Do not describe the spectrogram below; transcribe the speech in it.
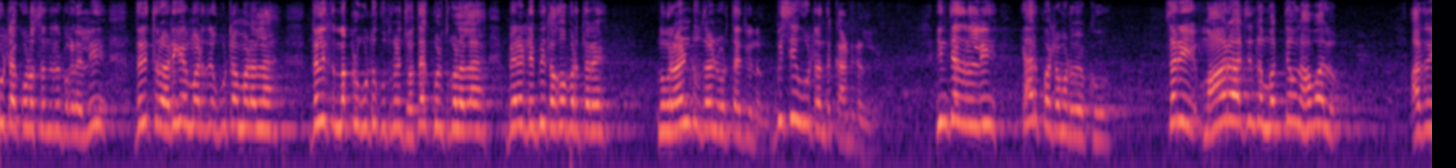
ಊಟ ಕೊಡೋ ಸಂದರ್ಭಗಳಲ್ಲಿ ದಲಿತರು ಅಡುಗೆ ಮಾಡಿದ್ರೆ ಊಟ ಮಾಡಲ್ಲ, ದಲಿತ ಮಕ್ಕಳು ಊಟ ಕೂತ್ಕೊಂಡು ಜೊತೆ ಕುಳಿತುಕೊಳ್ಳಲ್ಲ, ಬೇರೆ ಡಬ್ಬಿ ತಗೊಬರ್ತಾರೆ. ನೂರೆಂಟು ಉದಾಹರಣೆ ನೋಡ್ತಾ ಇದ್ವಿ ನಾವು, ಬಿಸಿ ಊಟ ಅಂತ ಕಾರಣಗಳಲ್ಲಿ. ಇಂಥದ್ರಲ್ಲಿ ಯಾರು ಪಾಠ ಮಾಡಬೇಕು? ಸರಿ ಮಹಾರಾಜರಿಂದ ಮತ್ತೆ ಒಂದು ಹವಾಲು. ಆದರೆ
